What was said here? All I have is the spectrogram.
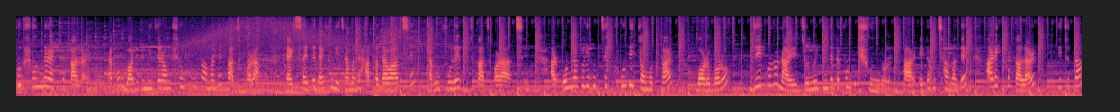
খুব সুন্দর একটা কালার এবং বডিটার নিচের অংশও কিন্তু আমাদের কাজ করা। এক সাইডে দেখেন নিচে আমাদের হাতা দেওয়া আছে এবং ফুলের কিছু কাজ করা আছে। আর ওড়নাগুলি হচ্ছে খুবই চমৎকার, বড় বড় যে কোনো নারীর জন্যই কিন্তু এটা খুবই সুন্দর। আর এটা হচ্ছে আমাদের আরেকটা কালার, কিছুটা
